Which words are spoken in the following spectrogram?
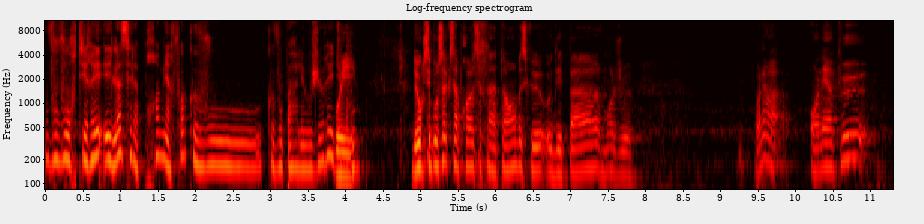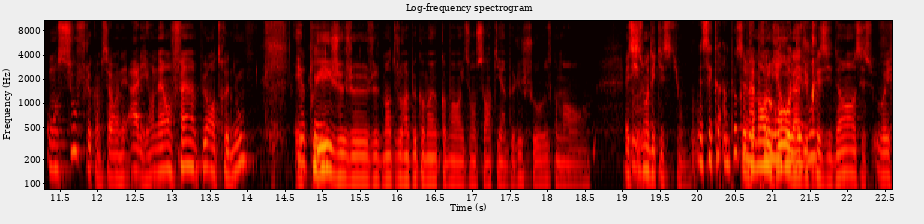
vous vous retirez, et là, c'est la première fois que vous, que vous parlez au juré, du Oui. coup? Donc c'est pour ça que ça prend un certain temps, parce qu'au départ, moi je... Voilà, on est un peu... On souffle comme ça, on est, allez, on est enfin un peu entre nous. Et puis, je, je- je demande toujours un peu comment, comment ils ont senti un peu les choses, comment... Est-ce qu'ils ont des questions? C'est un peu comme un vraiment le rôle hein, du président. C'est, oui,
